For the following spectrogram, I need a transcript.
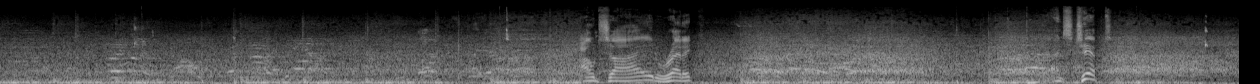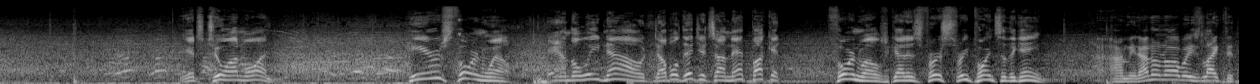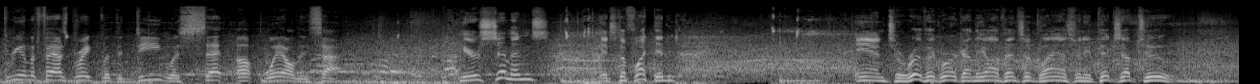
Outside, Redick. That's tipped. It's two on one. Here's Thornwell. And the lead now, double digits on that bucket. Thornwell's got his first three points of the game. I mean, I don't always like the three on the fast break, but the D was set up well inside. Here's Simmons. It's deflected. And terrific work on the offensive glass when he picks up two.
